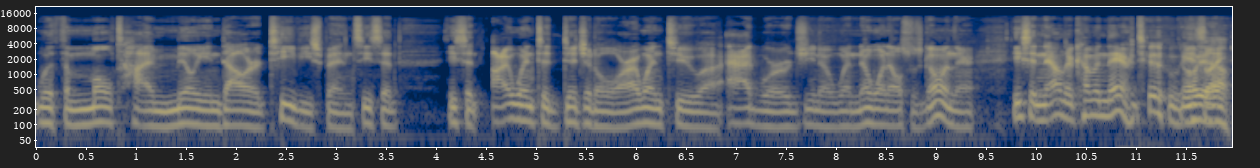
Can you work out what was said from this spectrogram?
with the multi-million dollar TV spends. He said, he said, I went to digital or I went to uh, AdWords, you know, when no one else was going there. He said, now they're coming there too. He's oh, yeah. like,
